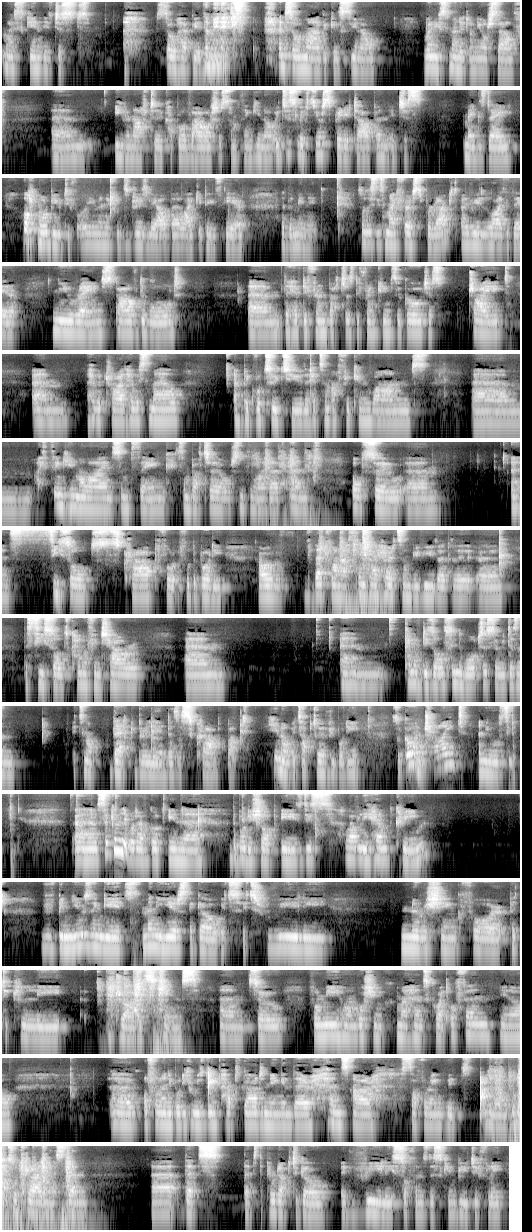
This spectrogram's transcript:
My skin is just so happy at the minute, and so am I because you know when you smell it on yourself, um, even after a couple of hours or something, you know, it just lifts your spirit up and it just makes day a lot more beautiful, even if it's drizzly out there like it is here at the minute. So this is my first product. I really like their new range, Spa of the World. Um, they have different butters, different creams. So go just try it, um, have a try, have a smell, and pick what suits you. They had some African ones. Um, I think Himalayan something, some butter or something like that, and also um, sea salt scrub for, for the body. However, that one, I think I heard some review that the uh, the sea salt kind of in shower um, um, kind of dissolves in the water, so it doesn't. It's not that brilliant as a scrub, but you know it's up to everybody. So go and try it, and you will see. Uh, secondly, what I've got in uh, the body shop is this lovely hemp cream we've been using it many years ago. It's it's really nourishing for particularly dry skins. Um, so for me, who I'm washing my hands quite often, you know, um, or for anybody who is doing perhaps gardening and their hands are suffering with you know lots of dryness, then uh, that's that's the product to go. It really softens the skin beautifully.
